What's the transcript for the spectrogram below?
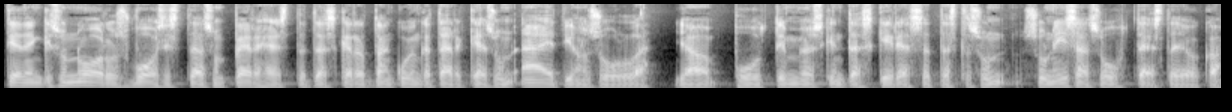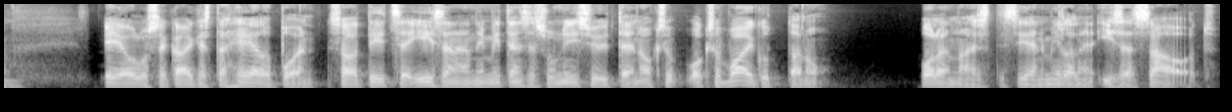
tietenkin sun nuoruusvuosista ja sun perheestä. Tässä kerrotaan, kuinka tärkeä sun äiti on sulle. Ja puhuttiin myöskin tässä kirjassa tästä sun, sun isäsuhteesta, joka mm. ei ollut se kaikesta helpoin. Sä oot itse isänä, niin miten se sun isyyteen, onko se, onko se vaikuttanut olennaisesti siihen, millainen isä sä oot?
